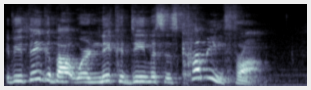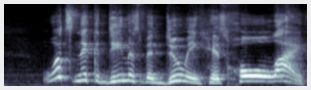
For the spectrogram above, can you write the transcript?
if you think about where Nicodemus is coming from. What's Nicodemus been doing his whole life?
